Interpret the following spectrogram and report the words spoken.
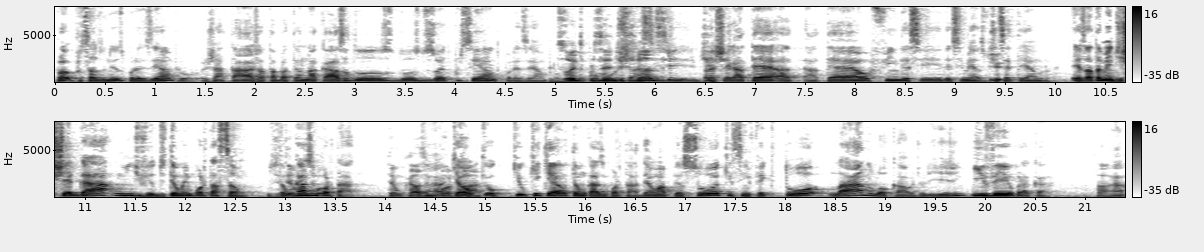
para os Estados Unidos, por exemplo, já está já tá batendo na casa dos, dos 18%, por exemplo. 18% como, como de chance? De, de... Para chegar até, a, até o fim desse, desse mês, de... de setembro. Exatamente, de chegar um indivíduo, de ter uma importação, de ter um caso uma... importado. Tem um caso tá? importado. Que é o, que, o, que é ter um caso importado? É uma pessoa que se infectou lá no local de origem e veio para cá. Tá. Né?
